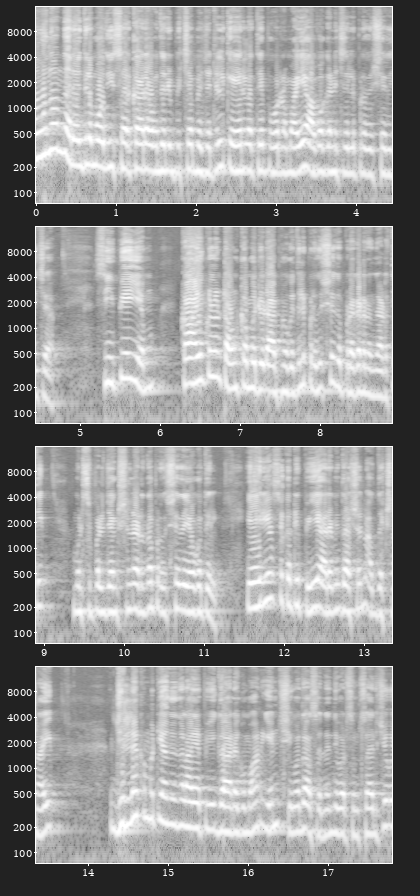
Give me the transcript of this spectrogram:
മൂന്നാം നരേന്ദ്രമോദി സർക്കാർ അവതരിപ്പിച്ച ബജറ്റിൽ കേരളത്തെ പൂർണമായി അവഗണിച്ചതിൽ പ്രതിഷേധിച്ച് C P I M Kayamkulam town കമ്മിറ്റിയുടെ ആഭിമുഖ്യത്തിൽ പ്രതിഷേധ പ്രകടനം നടത്തി മുനിസിപ്പൽ ജംഗ്ഷനിൽ നടന്ന പ്രതിഷേധ യോഗത്തിൽ ഏരിയ സെക്രട്ടറി പി അരവിന്ദാശൻ അധ്യക്ഷനായി. ജില്ലാ കമ്മിറ്റി അംഗങ്ങളായ പി ഗാനകുമാർ എൻ ശിവദാസൻ എന്നിവർ സംസാരിച്ചു.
